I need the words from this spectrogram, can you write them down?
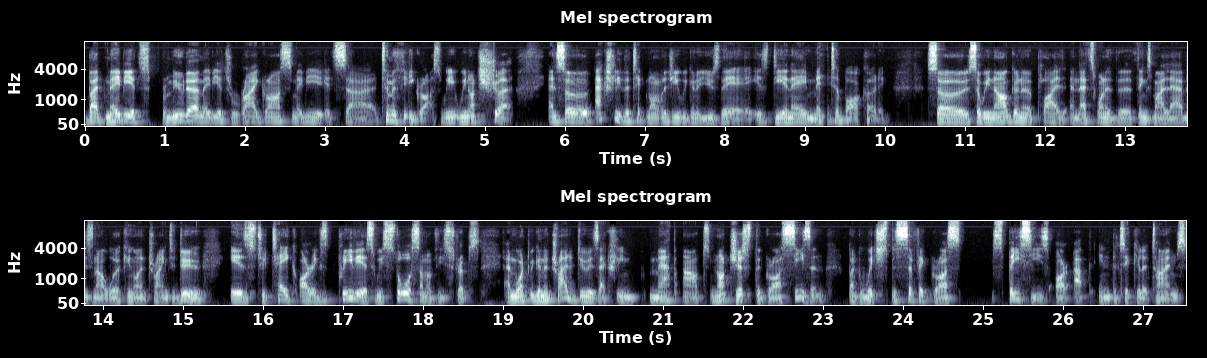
but maybe it's Bermuda, maybe it's ryegrass, maybe it's uh, Timothy grass. We, we're not sure. And so actually the technology we're going to use there is DNA metabarcoding. So, so we're now going to apply, and that's one of the things my lab is now working on trying to do is to take our ex- previous, we store some of these strips, and what we're going to try to do is actually map out not just the grass season, but which specific grass species are up in particular times.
